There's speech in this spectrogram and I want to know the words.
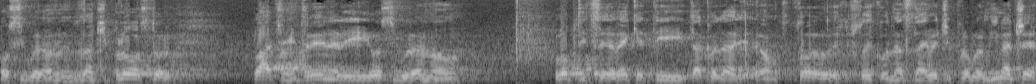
osiguran znači prostor, plaćeni treneri, osigurano loptice, reketi i tako dalje. To je što je kod nas najveći problem. Inače,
